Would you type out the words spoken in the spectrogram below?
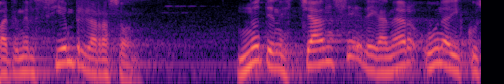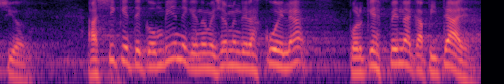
va a tener siempre la razón. No tenés chance de ganar una discusión. Así que te conviene que no me llamen de la escuela porque es pena capital.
